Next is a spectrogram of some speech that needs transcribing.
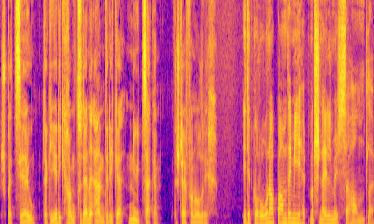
Speziell, die Regierung könnte zu diesen Änderungen nichts sagen. Der Stefan Ulrich. In der Corona-Pandemie hat man schnell müssen handeln.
